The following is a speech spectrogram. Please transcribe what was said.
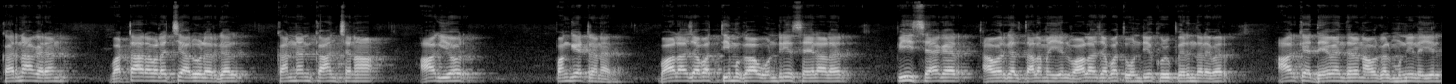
கருணாகரன் வட்டார வளர்ச்சி அலுவலர்கள் கண்ணன் காஞ்சனா ஆகியோர் பங்கேற்றனர். வாலாஜாபாத் திமுக ஒன்றிய செயலாளர் பி. சேகர் அவர்கள் தலைமையில் வாலாஜாபாத் ஒன்றிய குழு பெருந்தலைவர் ஆர். கே. தேவேந்திரன் அவர்கள் முன்னிலையில்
